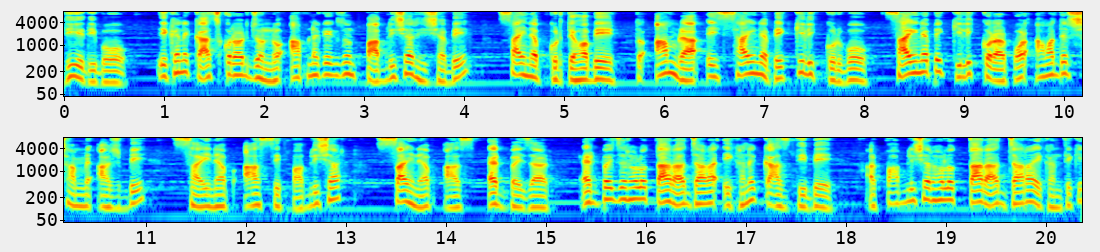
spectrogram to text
দিয়ে দিব। এখানে কাজ করার জন্য আপনাকে একজন পাবলিশার হিসাবে সাইন আপ করতে হবে। তো আমরা এই সাইন আপে ক্লিক করব। সাইন আপে ক্লিক করার পর আমাদের সামনে আসবে sign up as a publisher, sign up as advisor. Advisor হলো তারা যারা এখানে কাজ দিবে আর পাবলিশার হলো তারা যারা এখান থেকে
